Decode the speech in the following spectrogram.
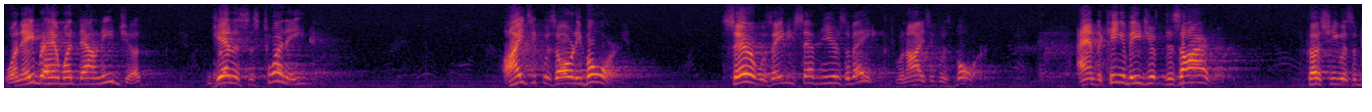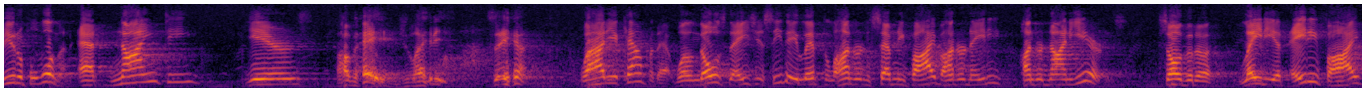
when Abraham went down in Egypt, Genesis 20, Isaac was already born. Sarah was 87 years of age when Isaac was born. And the king of Egypt desired her because she was a beautiful woman at 90 years of age, ladies. See? Well, how do you account for that? Well, in those days, you see, they lived till 175, 180, 190 years. So that a lady at 85,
